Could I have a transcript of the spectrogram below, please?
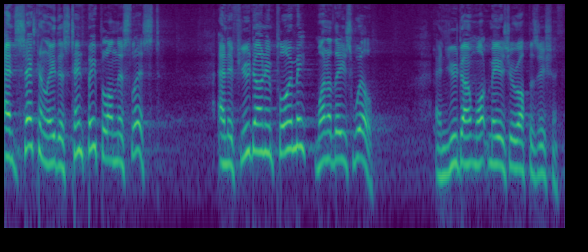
And secondly, there's 10 people on this list. And if you don't employ me, one of these will. And you don't want me as your opposition.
